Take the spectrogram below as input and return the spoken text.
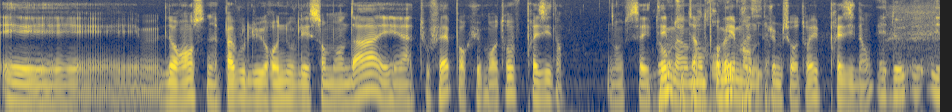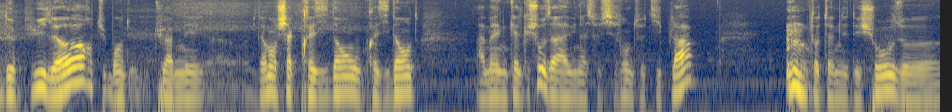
et Laurence n'a pas voulu renouveler son mandat et a tout fait pour que je me retrouve président. Donc ça a été ma- mon premier mandat. Je me suis retrouvé président. Et, de- et- et depuis lors, tu, bon, tu, tu as amené, euh, évidemment, chaque président ou présidente amène quelque chose à une association de ce type-là. Toi, tu as amené des choses, euh,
